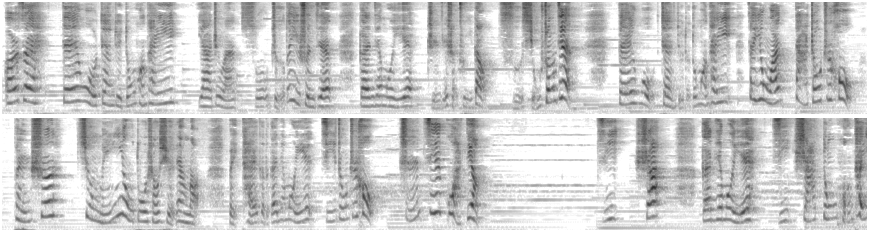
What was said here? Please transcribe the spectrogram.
而在 Devil 战队东皇太一压制完苏哲的一瞬间，干将莫邪直接甩出一道雌雄双剑。Devil 战队的东皇太一在用完大招之后，本身就没有多少血量了，被 Tiger 的干将莫邪击中之后，直接挂掉。击杀干将莫邪，击杀东皇太一。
